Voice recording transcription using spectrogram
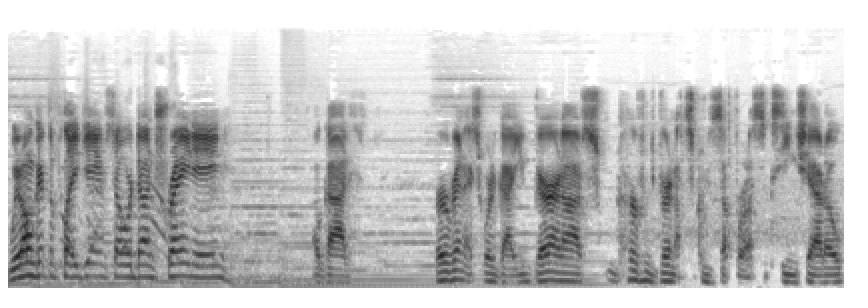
We don't get to play games till we're done training. Oh god, Irvin, I swear to God, you better not, Irvin, you better not screw this up for us, Exceeding Shadow.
